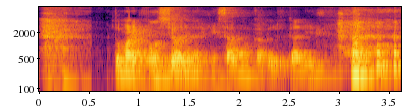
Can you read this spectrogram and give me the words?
Tomara que funcione, né? Quem sabe meu cabelo ficar liso.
